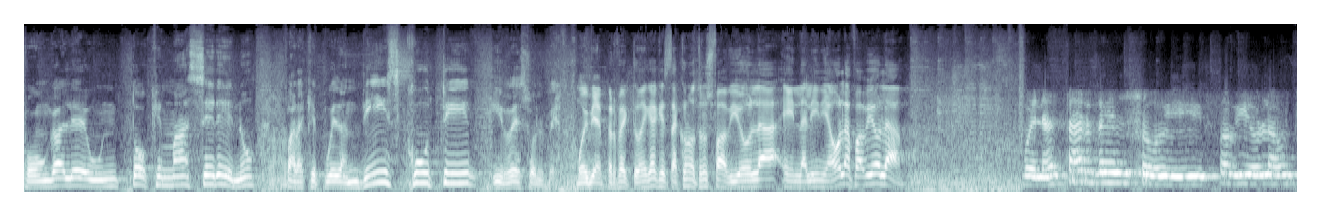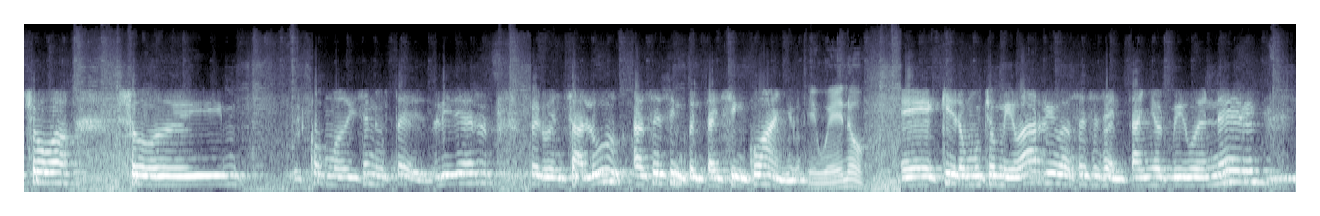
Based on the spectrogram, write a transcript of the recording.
póngale un toque más sereno para que puedan discutir y resolver. Muy bien, perfecto. Venga, que está con nosotros Fabiola en la línea. Hola, Fabiola. Buenas tardes, soy Fabiola Ochoa, soy, como dicen ustedes, líder, pero en salud hace 55 años. Qué bueno. Eh, quiero mucho mi barrio, hace 60 años vivo en él.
